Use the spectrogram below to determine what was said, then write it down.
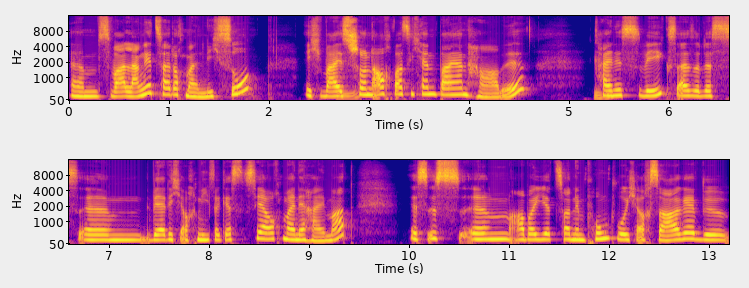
Ähm, es war lange Zeit auch mal nicht so. Ich weiß mhm. schon auch, was ich an Bayern habe. Mhm. Keineswegs. Also das ähm, werde ich auch nie vergessen. Das ist ja auch meine Heimat. Es ist ähm, aber jetzt an dem Punkt, wo ich auch sage, wir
